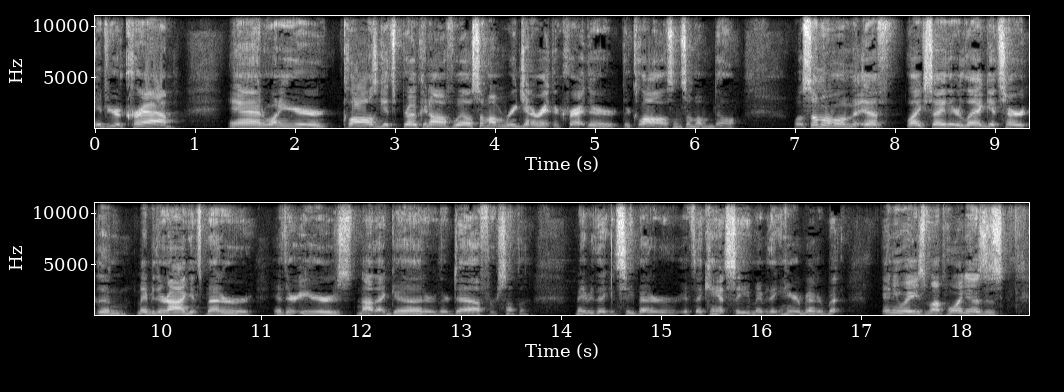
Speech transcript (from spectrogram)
if you're a crab and one of your claws gets broken off, well, some of them regenerate their their their claws, and some of them don't. Well, some of them, if like say their leg gets hurt, then maybe their eye gets better. Or if their ears not that good, or they're deaf or something, maybe they can see better. If they can't see, maybe they can hear better. But anyways, my point is, is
